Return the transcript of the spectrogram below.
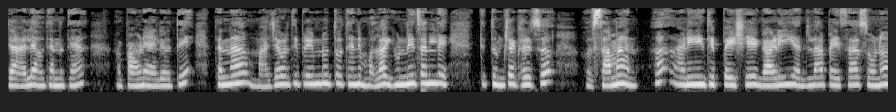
ज्या आल्या होत्या ना त्या पाहुणे आले होते. त्यांना माझ्यावरती प्रेम नव्हतं. त्याने मला घेऊन नाही चालले. ते तुमच्या घरचं सामान हां आणि ते पैसे गाडी अदला पैसा सोनं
